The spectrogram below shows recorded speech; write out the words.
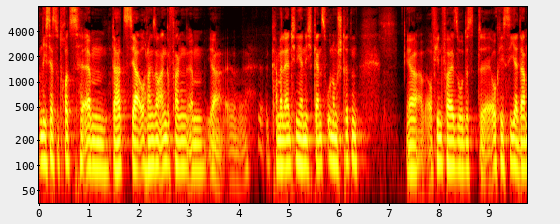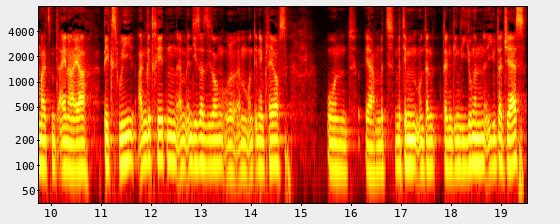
Nichtsdestotrotz, ähm, da hat es ja auch langsam angefangen, ähm, ja, äh, Kamala Anthony ja nicht ganz unumstritten. Ja, auf jeden Fall so, dass OKC ja damals mit einer, ja, Big Three angetreten ähm, in dieser Saison ähm, und in den Playoffs. Und ja, mit, mit dem, und dann, dann ging die jungen Utah Jazz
